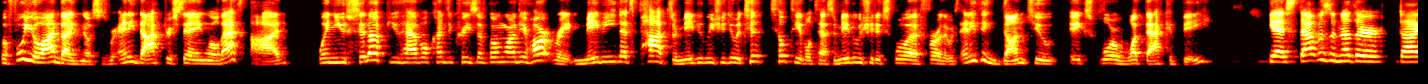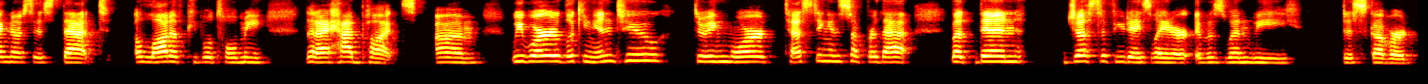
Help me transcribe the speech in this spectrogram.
before your Lyme diagnosis, were any doctors saying, well, that's odd when you sit up, you have all kinds of crazy stuff going on with your heart rate. Maybe that's POTS, or maybe we should do a t- tilt table test, or maybe we should explore that further. Was anything done to explore what that could be? Yes, that was another diagnosis that a lot of people told me that I had POTS. Um, we were looking into doing more testing and stuff for that, but then just a few days later, it was when we discovered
